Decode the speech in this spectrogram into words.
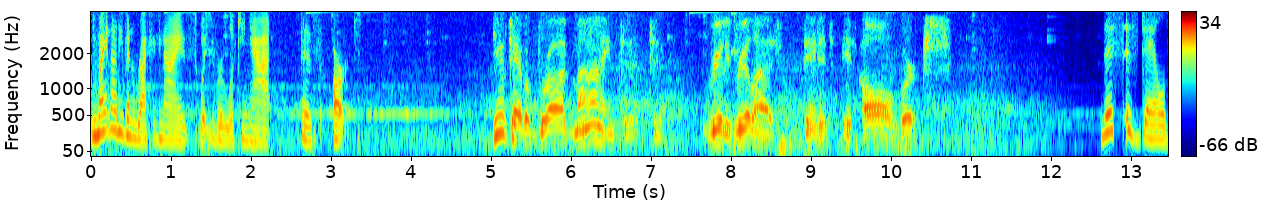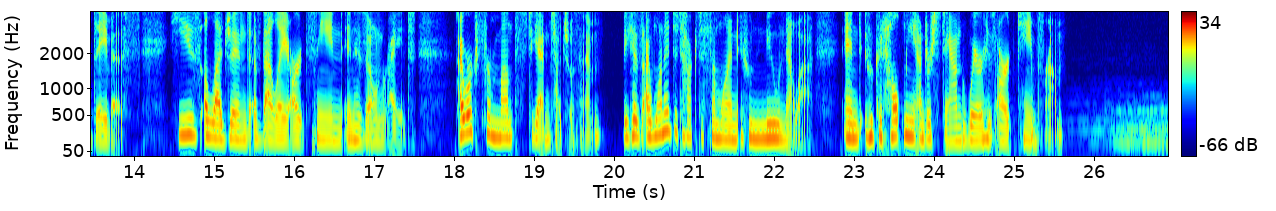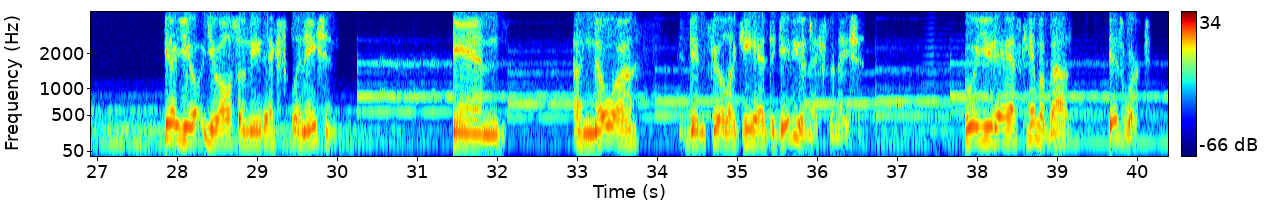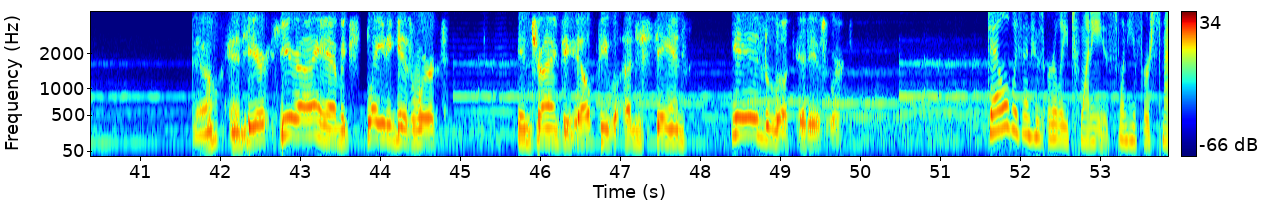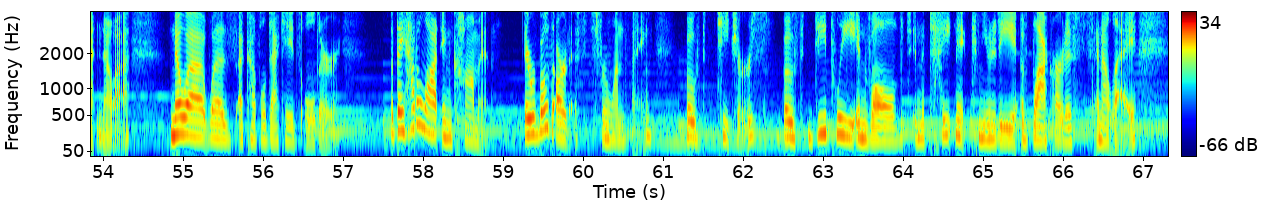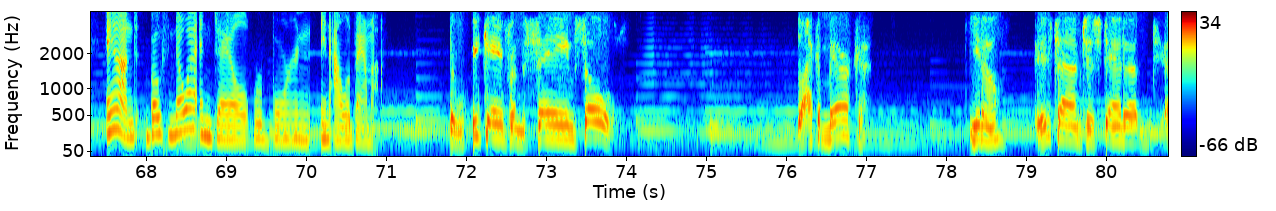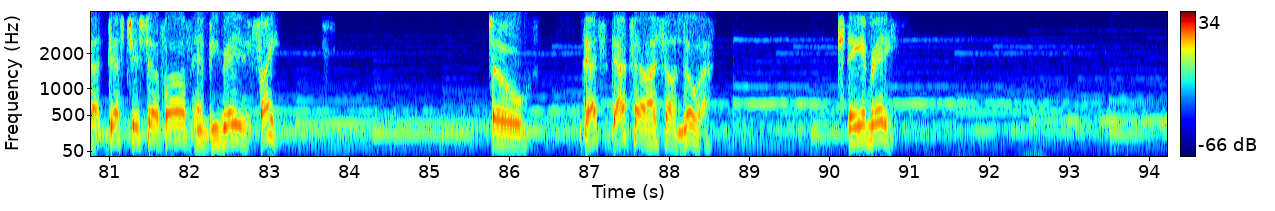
You might not even recognize what you were looking at as art. You have to have a broad mind to, to really realize that it, it all works. This is Dale Davis. He's a legend of the LA art scene in his own right. I worked for months to get in touch with him because I wanted to talk to someone who knew Noah and who could help me understand where his art came from. You know, you, you also need explanation. And uh, Noah didn't feel like he had to give you an explanation. Who are you to ask him about his work? You know, and here here I am explaining his work in trying to help people understand his look at his work. Dale was in his early 20s when he first met Noah. Noah was a couple decades older, but they had a lot in common. They were both artists, for one thing, both teachers, both deeply involved in the tight knit community of black artists in LA. And both Noah and Dale were born in Alabama. We came from the same soul. Black America. You know, it's time to stand up, uh, dust yourself off, and be ready to fight. So that's that's how I saw Noah. Staying ready.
